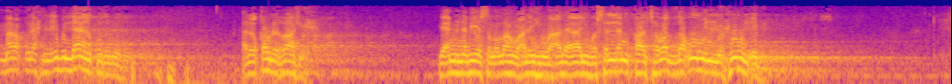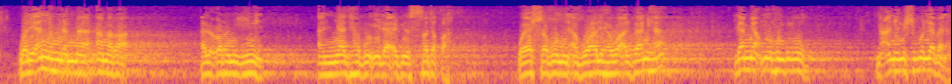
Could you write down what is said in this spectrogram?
مرق لحم الإبل لا ينقض الوضوء. على القول الراجح. لأن النبي صلى الله عليه وعلى آله وسلم قال توضأوا من لحوم الإبل. ولأنه لما أمر العرنيين أن يذهبوا إلى إبل الصدقة ويشربوا من أبوالها وألبانها لم يأمرهم بالوضوء مع أنهم يشربون لبنا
